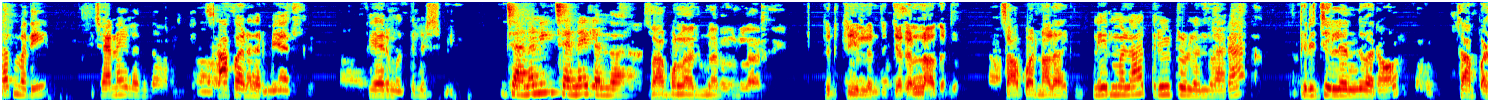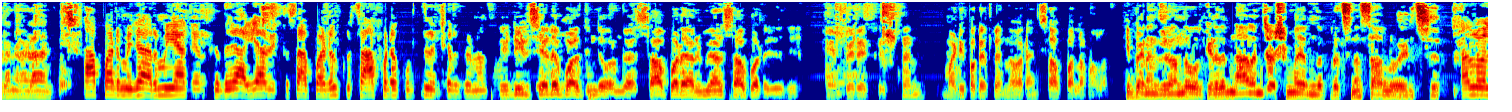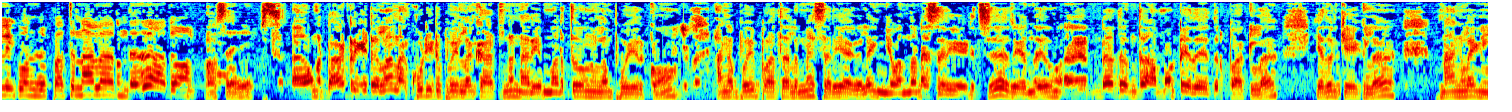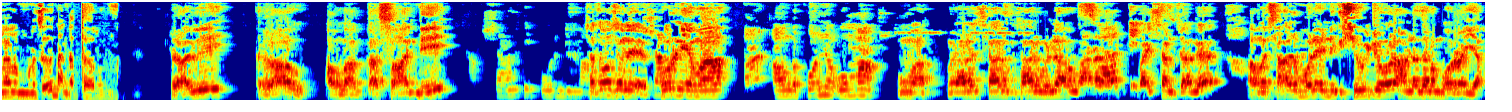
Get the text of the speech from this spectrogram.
வளர்மதி சென்னையில இருந்து வரீங்க. சாப்பாடு அருமையா இருக்கு. பேரு முத்துலட்சுமி. ஜனனி சென்னையில இருந்து வரேன் சாப்பாடுலாம் அருமையா இருக்கு, நல்லா இருக்கு. திருச்சியிலேருந்து ஜெகநாதன். சாப்பாடு நல்லா இருக்கு. நிர்மலா திருவிட்டூர்ல இருந்து வரேன் திருச்சியில இருந்து வரோம். சாப்பாடு நல்லா இருந்துச்சு. சாப்பாடு மிக அருமையாக இருக்குது. ஐயா வீட்டு சாப்பாடு சாப்பிட கொடுத்து வச்சிருக்கணும். இட்லி சேடப்பாளத்துலேருந்து வருங்க சாப்பாடு அருமையான சாப்பாடு இருக்குது. என் பேரு கிருஷ்ணன். மடி பக்கத்துல இருந்து வரேன். சாப்பாடுலாம் நல்லா. இப்ப எனக்கு வந்து ஒரு கிட்டத்தட்ட நாலஞ்சு வருஷமா இருந்த பிரச்சனை சால்வ் ஆயிடுச்சு. கால்வலி கொஞ்சம் பத்து நாளா இருந்தது அதுவும் இப்போ சரி. அவங்க டாக்டர் கிட்ட எல்லாம் நான் கூட்டிட்டு போய் எல்லாம் காட்டினேன் நிறைய மருத்துவங்க எல்லாம் போயிருக்கோம். அங்க போய் பார்த்தாலுமே சரியாகல. இங்க வந்தோடனே சரியாயிடுச்சு. ரெண்டு- ரெண்டாவது வந்து அமௌண்ட் எதுவும் எதிர்பார்க்கல. எதுவும் கேட்கல. நாங்களே எங்களால முடிஞ்சது நாங்க தருவோம். ரவி ராவ் அவங்க அக்கா சாந்தி. சாந்தி பூர்ணிமா. சத்தமா சொல்லு. பூர்ணியமா அவங்க பொண்ணு உமா. உமா. அதாவது சாரு சாரு போல அவங்க அண்ணன் வயசு அனுப்பிச்சாங்க. அவங்க சாரு போல இன்னைக்கு சிவிட்டோட அன்னதானம் போடுறோம் ஐயா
